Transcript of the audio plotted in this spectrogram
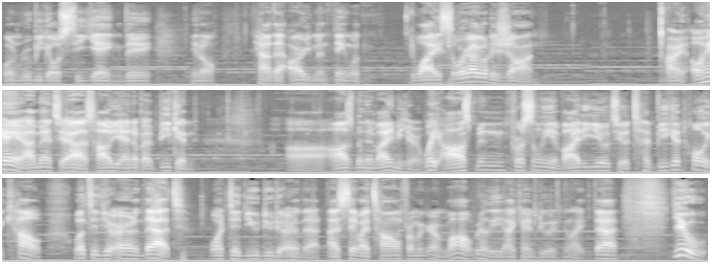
when Ruby goes to Yang. They, you know, have that argument thing with Dwight. So we're gonna go to Jaune. Alright, oh hey, I meant to ask, how did you end up at Beacon? Uh, Osmond invited me here. Wait, Osmond personally invited you to attend Beacon? Holy cow, what did you earn that? What did you do to earn that? I saved my town from a girl. Wow, really? I can't do anything like that. You!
